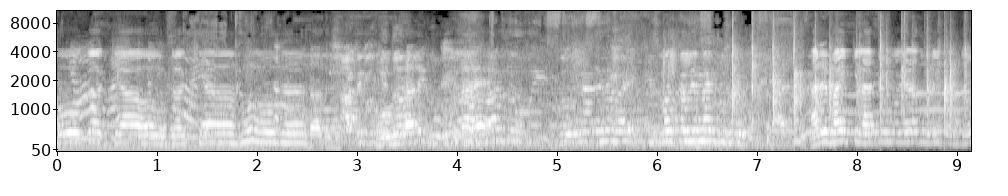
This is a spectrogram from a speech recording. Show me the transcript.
होगा क्या होगा क्या होगा? अरे भाई किलाते वगैरह थोड़ी कर दो।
